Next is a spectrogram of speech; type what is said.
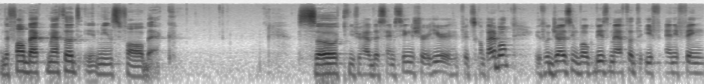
and the fallback method, it means fallback. So if you have the same signature here, if it's compatible, it will just invoke this method if anything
